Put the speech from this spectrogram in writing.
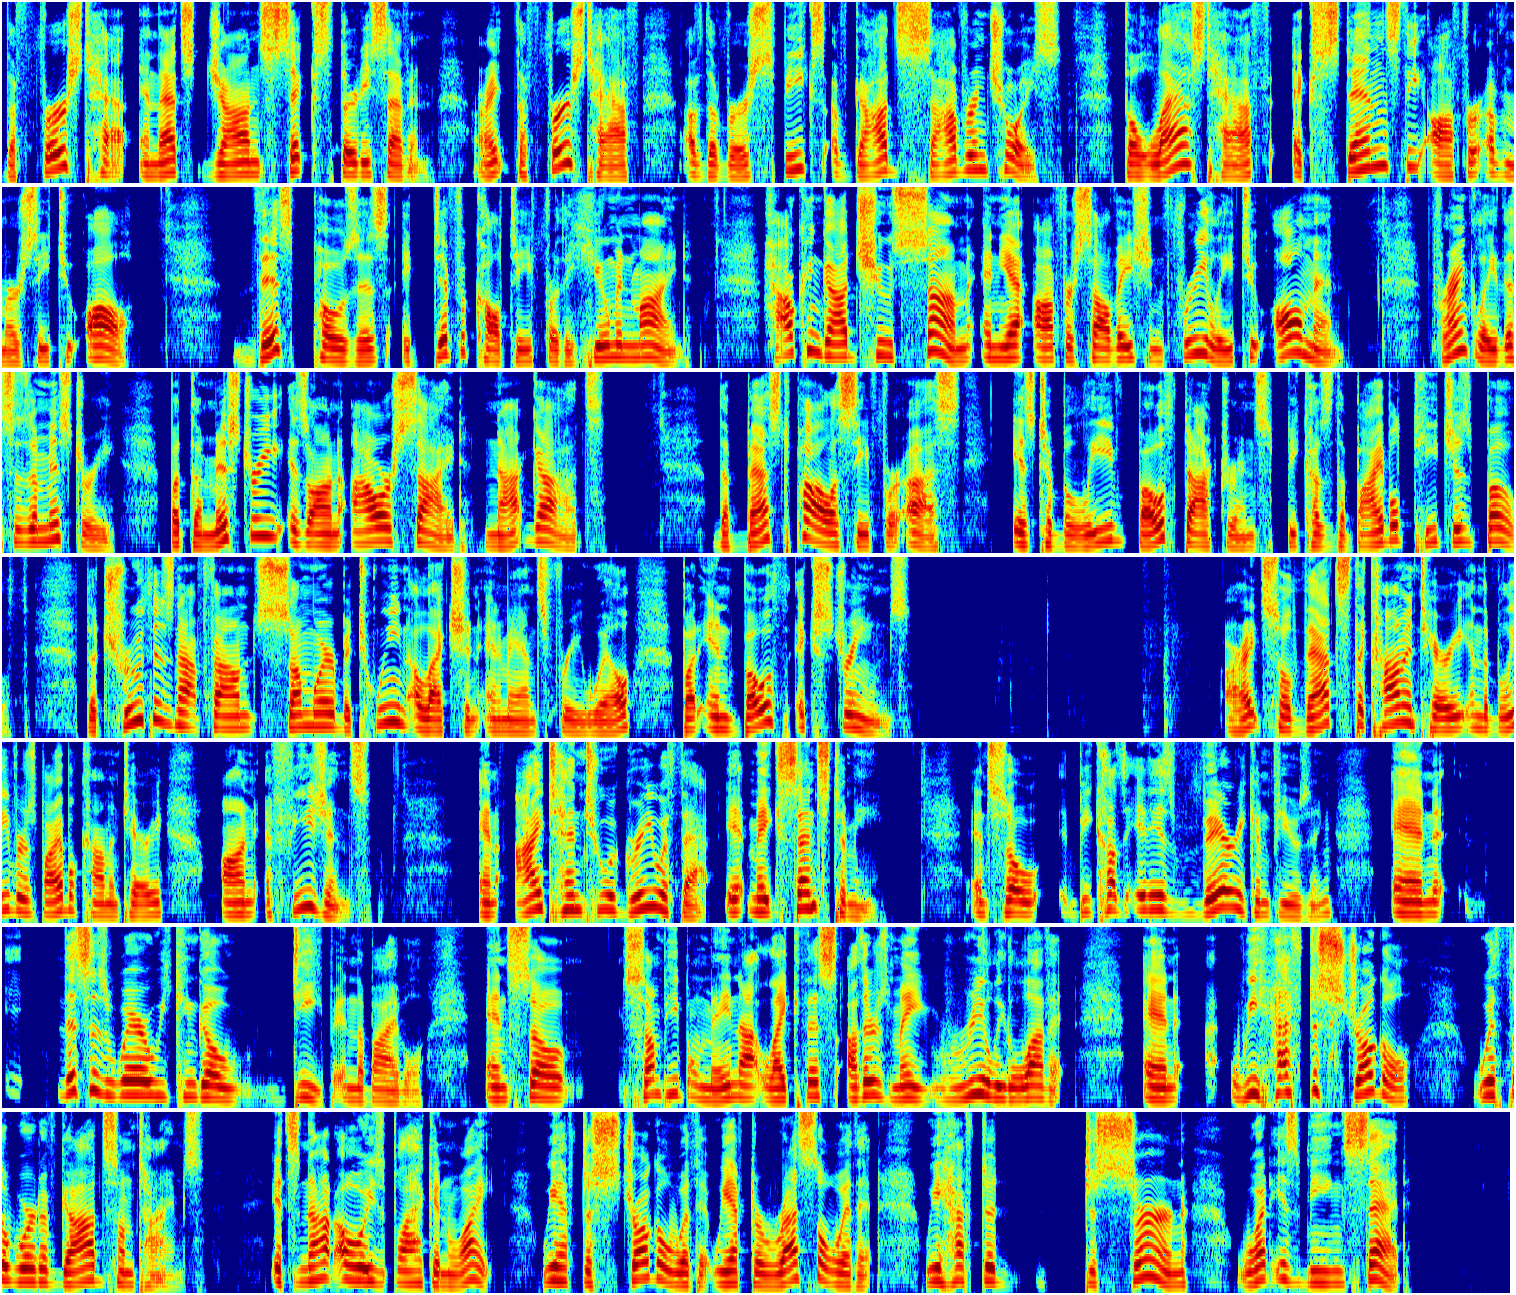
The first half, and that's John 6 37. All right, the first half of the verse speaks of God's sovereign choice. The last half extends the offer of mercy to all. This poses a difficulty for the human mind. How can God choose some and yet offer salvation freely to all men? Frankly, this is a mystery, but the mystery is on our side, not God's. The best policy for us is to believe both doctrines because the Bible teaches both. The truth is not found somewhere between election and man's free will, but in both extremes. All right, so that's the commentary in the Believer's Bible commentary on Ephesians. And I tend to agree with that. It makes sense to me. And so, because it is very confusing, and this is where we can go deep in the Bible. And so, some people may not like this, others may really love it. And uh, we have to struggle with the Word of God sometimes. It's not always black and white. We have to struggle with it, we have to wrestle with it, we have to discern what is being said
